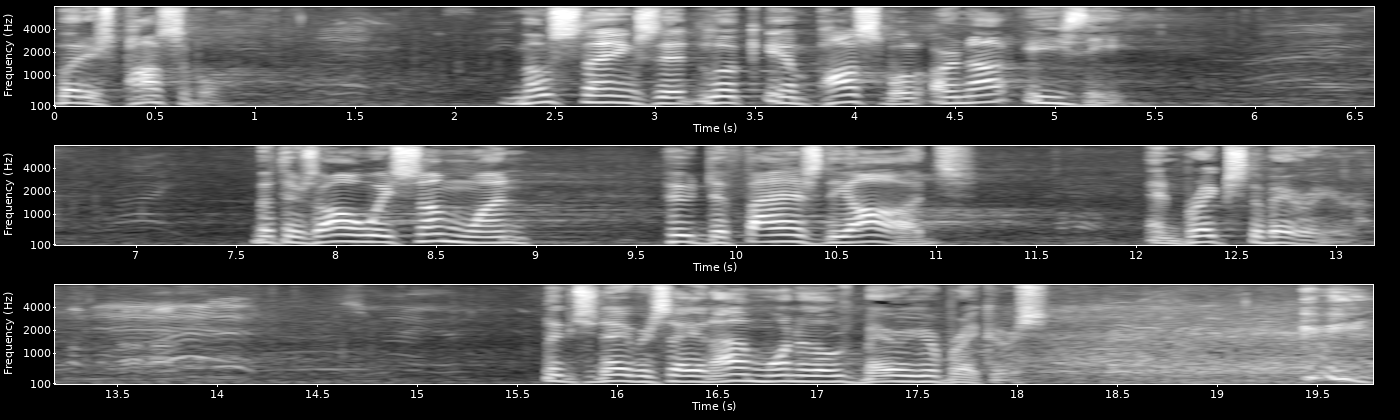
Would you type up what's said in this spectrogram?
but it's possible. Most things that look impossible are not easy. But there's always someone who defies the odds and breaks the barrier. Look at your neighbor saying, I'm one of those barrier breakers.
